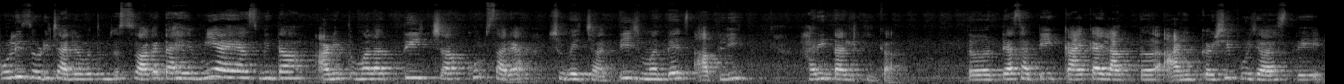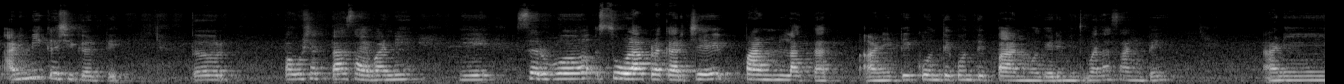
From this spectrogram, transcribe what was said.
पोलीस जोडी चॅनलवर तुमचं स्वागत आहे. मी आहे अस्मिता आणि तुम्हाला तीजच्या खूप साऱ्या शुभेच्छा. तीज म्हणजेच आपली हरितालिका. तर त्यासाठी काय काय लागतं आणि कशी पूजा असते आणि मी कशी करते? तर पाहू शकता साहेबांनी हे सर्व सोळा प्रकारचे पान लागतात आणि ते कोणते कोणते पान वगैरे मी तुम्हाला सांगते. आणि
